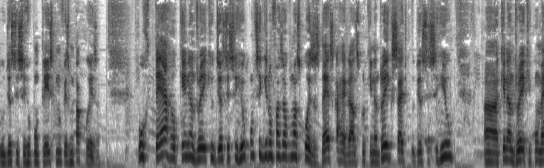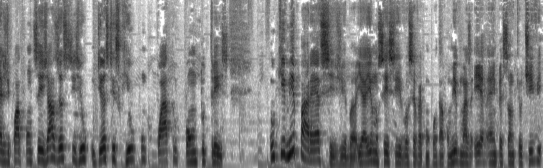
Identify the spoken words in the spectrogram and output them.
o Justice Hill com três, que não fez muita coisa. Por terra, o Kenyan Drake e o Justice Hill conseguiram fazer algumas coisas. 10 carregados para o Kenyan Drake, 7 para o Justice Hill. Uh, Drake com média de 4.6 já, Justice Hill, Justice Hill com 4.3. O que me parece, Giba, e aí eu não sei se você vai concordar comigo, mas é a impressão que eu tive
